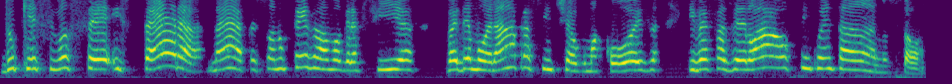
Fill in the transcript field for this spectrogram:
do que se você espera, né? A pessoa não fez a mamografia, vai demorar para sentir alguma coisa e vai fazer lá aos 50 anos só.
